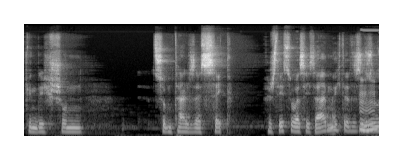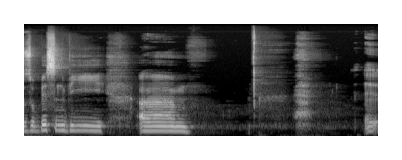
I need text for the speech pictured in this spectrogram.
finde ich schon zum Teil sehr sick. Verstehst du, was ich sagen möchte? Das mhm. ist so, so ein bisschen wie ähm, äh,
